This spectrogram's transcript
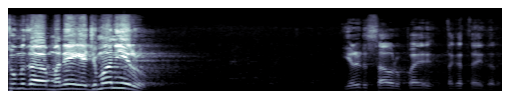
ಕುಟುಂಬದ ಮನೆ ಯಜಮಾನಿಯರು ಎರಡು ಸಾವಿರ ರೂಪಾಯಿ ತಗೋತಾ ಇದ್ದಾರೆ.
